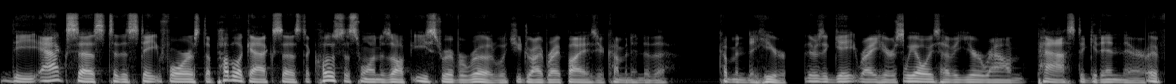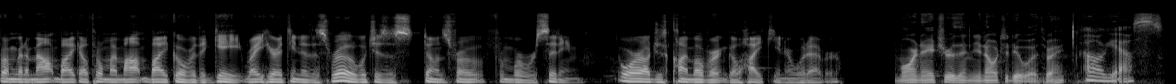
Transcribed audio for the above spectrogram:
The access to the state forest, the public access, the closest one is off East River Road, which you drive right by as you're coming into the coming to here. There's a gate right here. So we always have a year round pass to get in there. If I'm going to mountain bike, I'll throw my mountain bike over the gate right here at the end of this road, which is a stone's throw from where we're sitting. Or I'll just climb over it and go hiking or whatever. More nature than you know what to do with, right? Oh yes.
